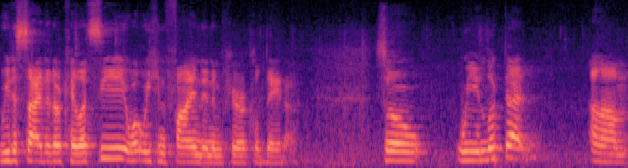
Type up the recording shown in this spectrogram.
we decided, okay, let's see what we can find in empirical data. So we looked at um,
